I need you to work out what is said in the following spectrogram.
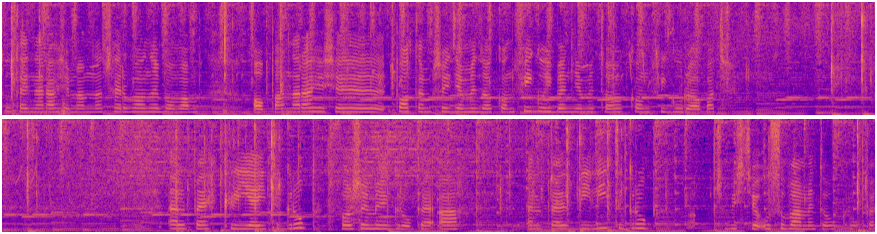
Tutaj na razie mam na czerwony, bo mam opa. Na razie się potem przejdziemy do konfigu i będziemy to konfigurować. LP Create Group tworzymy grupę, a LP Delete Group oczywiście usuwamy tą grupę.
